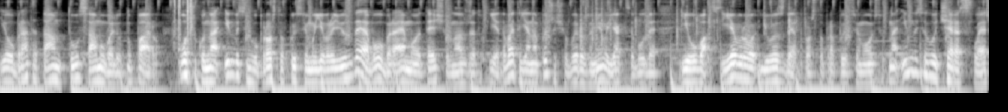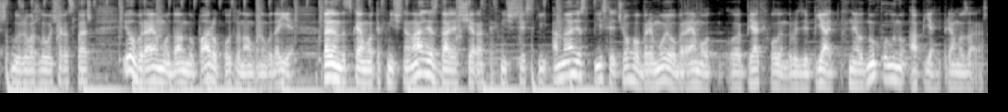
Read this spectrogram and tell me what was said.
і обрати там ту саму валютну пару. В пошуку на інвестингу просто вписуємо євро USD або обираємо те, що у нас вже тут є. Давайте я напишу, щоб ви розуміли, як це буде і у вас. Євро просто прописуємо ось тут на інвестингу через слеш, дуже важливо через слеш, і обираємо дану пару, котру нам воно видає. Далі натискаємо технічний аналіз, далі ще раз технічний аналіз, після чого беремо і обираємо е, 5 хвилин, друзі. 5, не одну хвилину, а 5 прямо зараз.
